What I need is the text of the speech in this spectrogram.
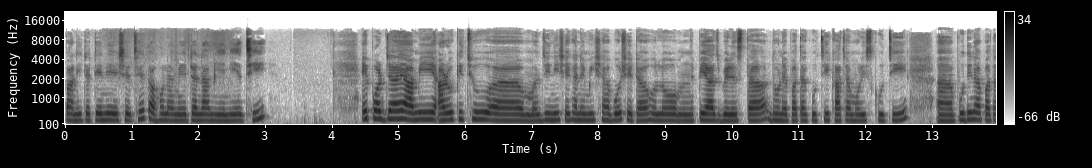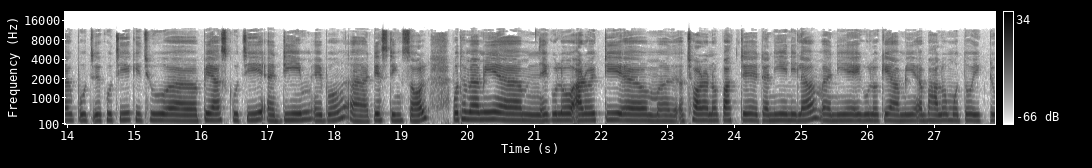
পানিটা টেনে এসেছে তখন আমি এটা নামিয়ে নিয়েছি। এ পর্যায়ে আমি আরও কিছু জিনিস এখানে মিশাবো। সেটা হলো পেঁয়াজ, বেরেস্তা, ধনে পাতা কুচি, কাঁচামরিচ কুচি পুদিনা পাতা কুচি, কিছু পেঁয়াজ কুচি ডিম এবং টেস্টিং সল্ট। প্রথমে আমি এগুলো আরও একটি ছড়ানো পাত্রে এটা নিয়ে নিলাম। নিয়ে এগুলোকে আমি ভালো মতো একটু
